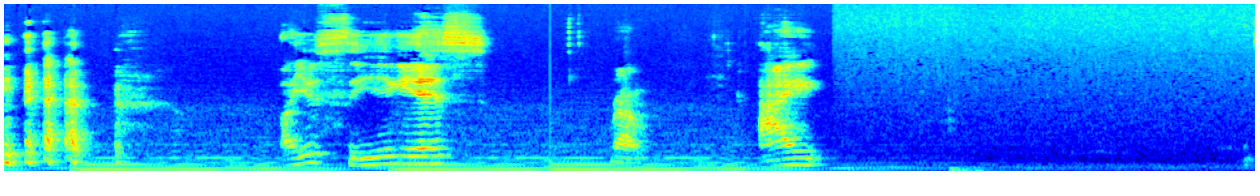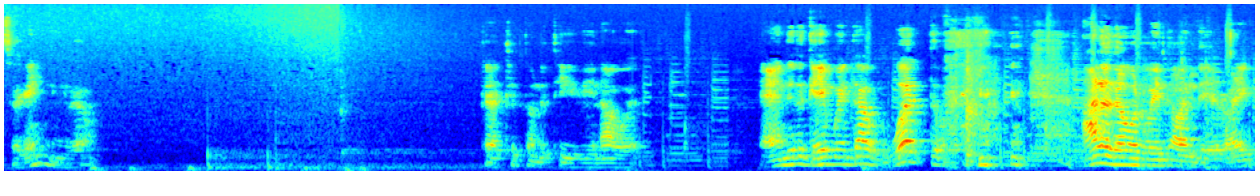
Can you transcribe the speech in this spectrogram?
Are you serious? Bro, I. It's raining, bro. Okay, I clicked on the TV, and now what? And then the game went out. What the? I don't know what went on there, right?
